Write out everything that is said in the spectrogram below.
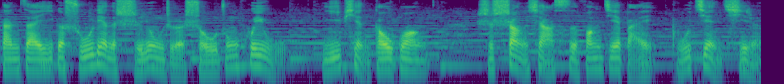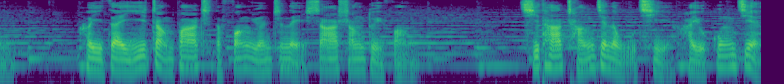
但在一个熟练的使用者手中挥舞，一片刀光，使上下四方皆白，不见其人，可以在一丈八尺的方圆之内杀伤对方。其他常见的武器还有弓箭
